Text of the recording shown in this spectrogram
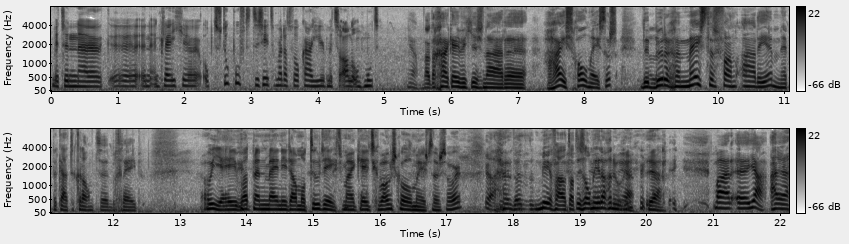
met een, een, een kleedje op de stoep hoefden te zitten. Maar dat we elkaar hier met z'n allen ontmoeten. Ja, nou dan ga ik eventjes naar uh, High Schoolmeesters. De burgemeester van ADM heb ik uit de krant uh, begrepen. Oh jee, wat men mij niet allemaal toedicht. Maar ik heet gewoon schoolmeesters hoor. Ja, dat, meervoud, dat is al meer dan genoeg. Ja, ja. Okay. Maar uh, ja, uh,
